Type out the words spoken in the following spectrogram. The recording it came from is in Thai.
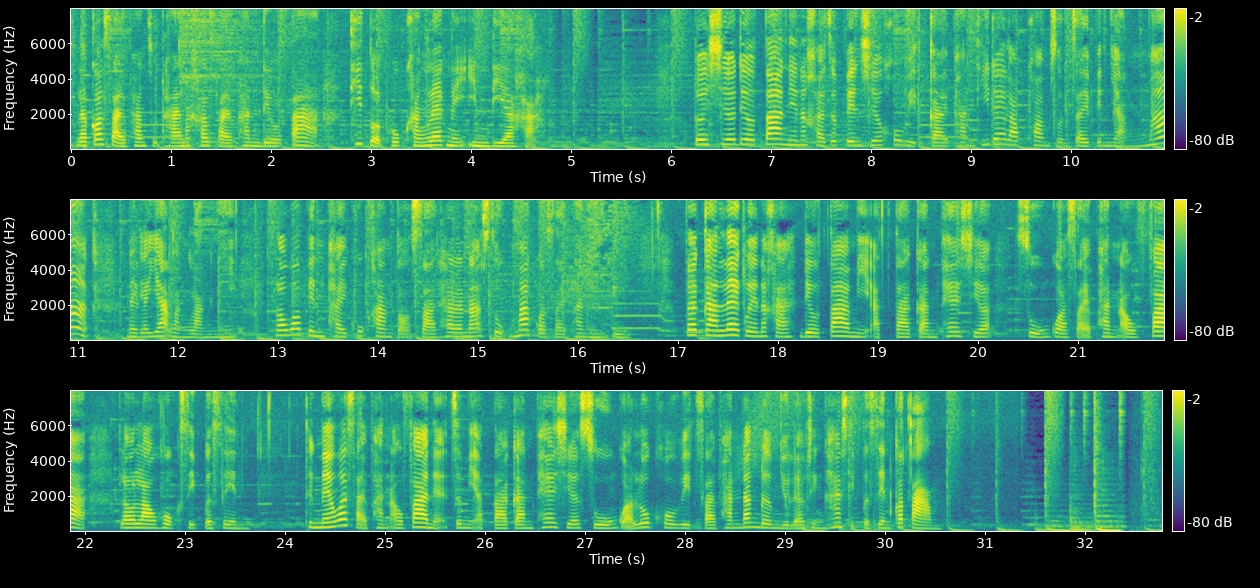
แล้วก็สายพันธุ์สุดท้ายนะคะ สายพันธุ์เดลต้าที่ตรวจพบครั้งแรกในอินเดียค่ะ โดยเชื้อเดลต้านี้นะคะ จะเป็นเชื้อโควิดกลายพันธุ์ที่ได้รับความสนใจเป็นอย่างมากในระยะหลังๆนี้ เพราะว่าเป็นภัยคุกคามต่อสาธารณสุขมากกว่าสายพันธุ์อื่นๆประการแรกเลยนะคะ เดลต้ามีอัตราการแพร่เชื้อสูงกว่าสายพันธุ์อัลฟาราวๆ60% ถึงแม้ว่าสายพันธุ์อัลฟาเนี่ยจะมีอัตราการแพร่เชื้อสูงกว่าโรคโควิด สายพันธุ์ดั้งเดิมอยู่แล้วถึง 50%ก็ตาม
